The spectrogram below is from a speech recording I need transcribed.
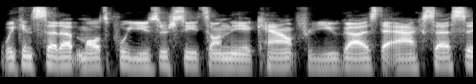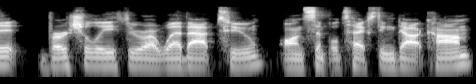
We can set up multiple user seats on the account for you guys to access it virtually through our web app too on simpletexting.com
